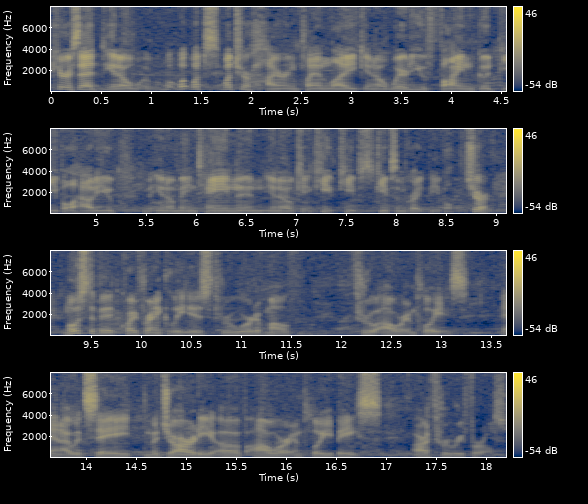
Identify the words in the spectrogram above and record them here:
curious, Ed, you know, what, what's what's your hiring plan like? You know, where do you find good people? How do you, you know, maintain and you know keep keep keep some great people? Sure. Most of it, quite frankly, is through word of mouth, through our employees, and I would say the majority of our employee base are through referrals.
